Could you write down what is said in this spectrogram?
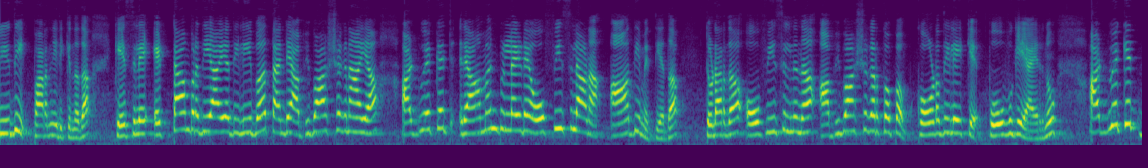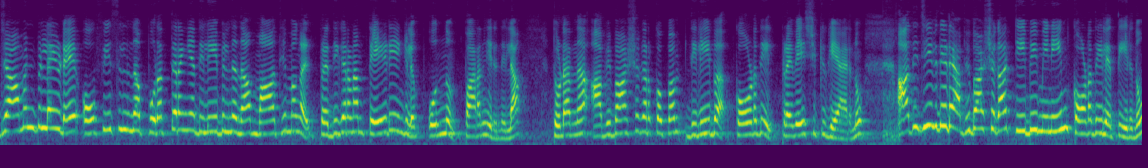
വിധി പറഞ്ഞിരിക്കുന്നത്. കേസിലെ എട്ടാം പ്രതിയായ ദിലീപ് തന്റെ അഭിഭാഷകനായ അഡ്വക്കേറ്റ് രാമൻ പിള്ളയുടെ ഓഫീസിലാണ് ആദ്യം എത്തിയത് തുടർന്ന് ഓഫീസിൽ നിന്ന് അഭിഭാഷകർക്കൊപ്പം കോടതിയിലേക്ക് പോവുകയായിരുന്നു. അഡ്വക്കേറ്റ് രാമൻ പിള്ളയുടെ ഓഫീസിൽ നിന്ന് പുറത്തിറങ്ങിയ ദിലീപിൽ നിന്ന് മാധ്യമങ്ങൾ പ്രതികരണം തേടിയെങ്കിലും ഒന്നും പറഞ്ഞിരുന്നില്ല. തുടർന്ന് അഭിഭാഷകർക്കൊപ്പം ദിലീപ് കോടതിയിൽ പ്രവേശിക്കുകയായിരുന്നു. അതിജീവിതയുടെ അഭിഭാഷക ടി ബി മിനിയും കോടതിയിലെത്തിയിരുന്നു.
